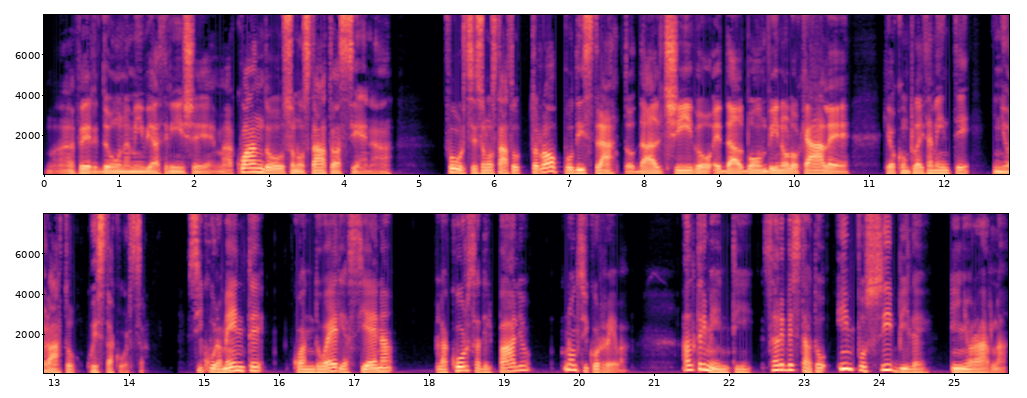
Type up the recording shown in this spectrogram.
Ma perdonami, Beatrice, ma quando sono stato a Siena, forse sono stato troppo distratto dal cibo e dal buon vino locale che ho completamente ignorato questa corsa. Sicuramente, quando eri a Siena, la corsa del palio non si correva, altrimenti sarebbe stato impossibile ignorarla.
